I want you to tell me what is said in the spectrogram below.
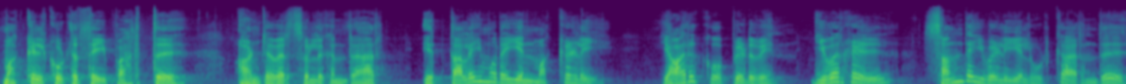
மக்கள் கூட்டத்தை பார்த்து ஆண்டவர் சொல்லுகின்றார் இத்தலைமுறையின் மக்களை யாருக்கு ஒப்பிடுவேன்? இவர்கள் சந்தை வெளியில் உட்கார்ந்து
